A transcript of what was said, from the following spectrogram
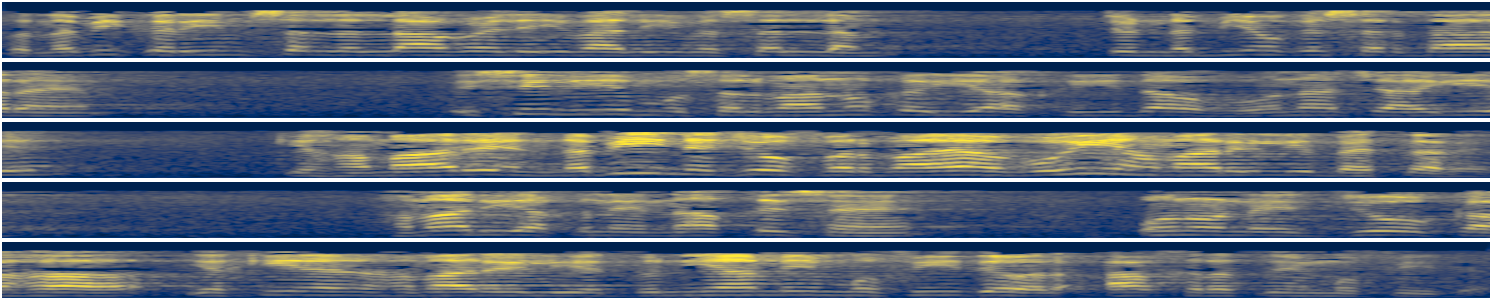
तो नबी करीम सल्लल्लाहु अलैहि वसल्लम जो नबियों के सरदार हैं, इसीलिए मुसलमानों का यह अकीदा होना चाहिए कि हमारे नबी ने जो फरमाया वही हमारे लिए बेहतर है। हमारी अकलें नाकिस हैं, उन्होंने जो कहा, यकीनन हमारे लिए दुनिया में मुफीद है और आखरत में मुफीद है।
